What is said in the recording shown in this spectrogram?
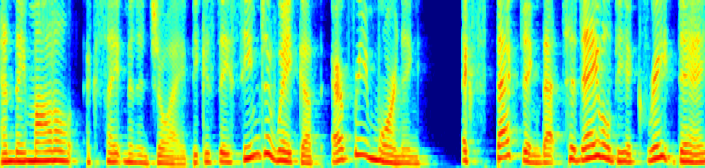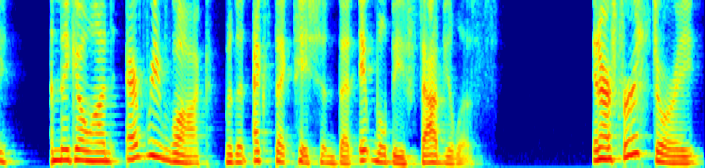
And they model excitement and joy because they seem to wake up every morning expecting that today will be a great day, and they go on every walk with an expectation that it will be fabulous. In our first story,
